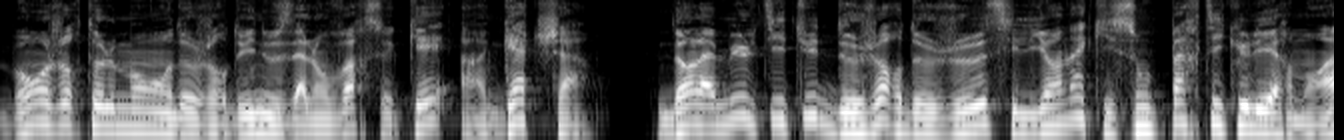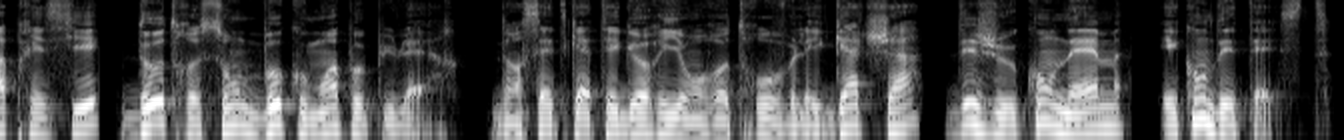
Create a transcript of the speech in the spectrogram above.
Bonjour tout le monde, aujourd'hui nous allons voir ce qu'est un gacha. Dans la multitude de genres de jeux, s'il y en a qui sont particulièrement appréciés, d'autres sont beaucoup moins populaires. Dans cette catégorie, on retrouve les gachas, des jeux qu'on aime et qu'on déteste.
